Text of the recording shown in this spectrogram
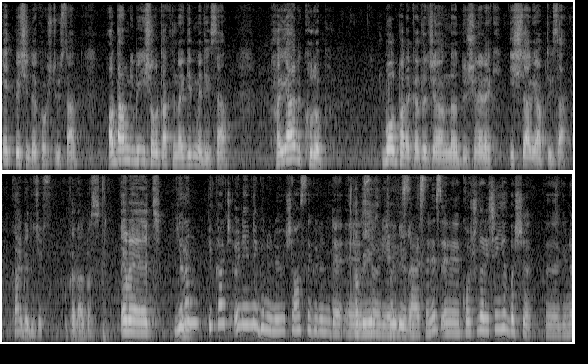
et peşinde koştuysan, adam gibi iş ortaklığına girmediysen, hayal kurup bol para kazanacağını düşünerek işler yaptıysan kaybedeceksin. Bu kadar basit. Evet. Yılın birkaç önemli gününü, şanslı gününü de e, Tabii, söyleyelim söyleyelim. isterseniz. E, koçlular için yılbaşı e, günü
